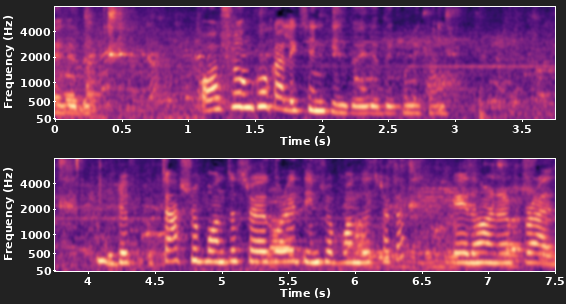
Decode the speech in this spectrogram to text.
এই যে দেখুন অসংখ্য কালেকশন কিন্তু এই যে দেখুন এখানে। চারশো পঞ্চাশ টাকা করে, তিনশো পঞ্চাশ টাকা। এই ধরনের প্রাইস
